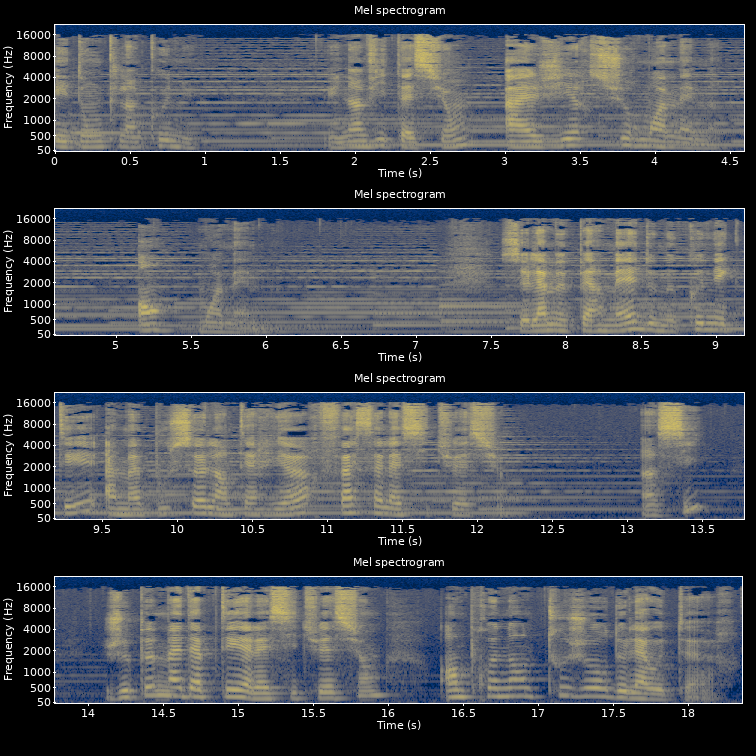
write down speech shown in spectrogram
et donc l'inconnu. Une invitation à agir sur moi-même, en moi-même. Cela me permet de me connecter à ma boussole intérieure face à la situation. Ainsi, je peux m'adapter à la situation en prenant toujours de la hauteur,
